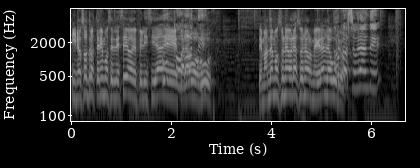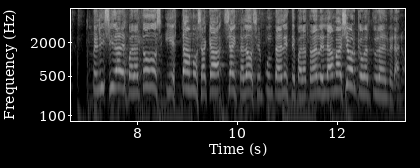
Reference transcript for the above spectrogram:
Y nosotros tenemos el deseo de felicidades Un para vos, cogote. Gus. Te mandamos un abrazo enorme, gran laburo. Abrazo grande. Felicidades para todos y estamos acá ya instalados en Punta del Este para traerles la mayor cobertura del verano.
